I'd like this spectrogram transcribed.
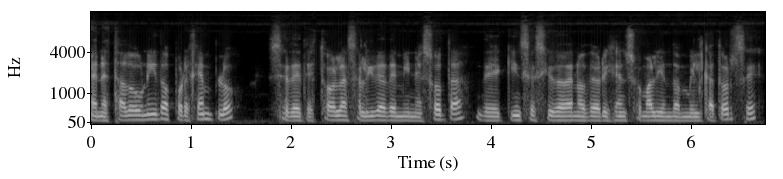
En Estados Unidos, por ejemplo, se detectó la salida de Minnesota de 15 ciudadanos de origen somalí en 2014.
